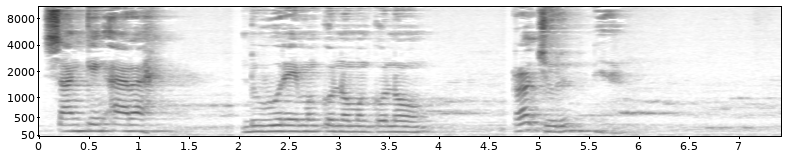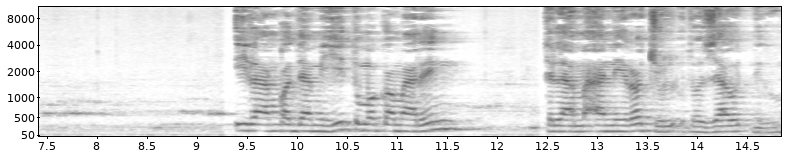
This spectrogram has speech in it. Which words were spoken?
Saking arah dhuwure mengkono-mengkono rajul ya. Ila qadamihi tumeka maring delamaane rajul utawa zaud niku.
